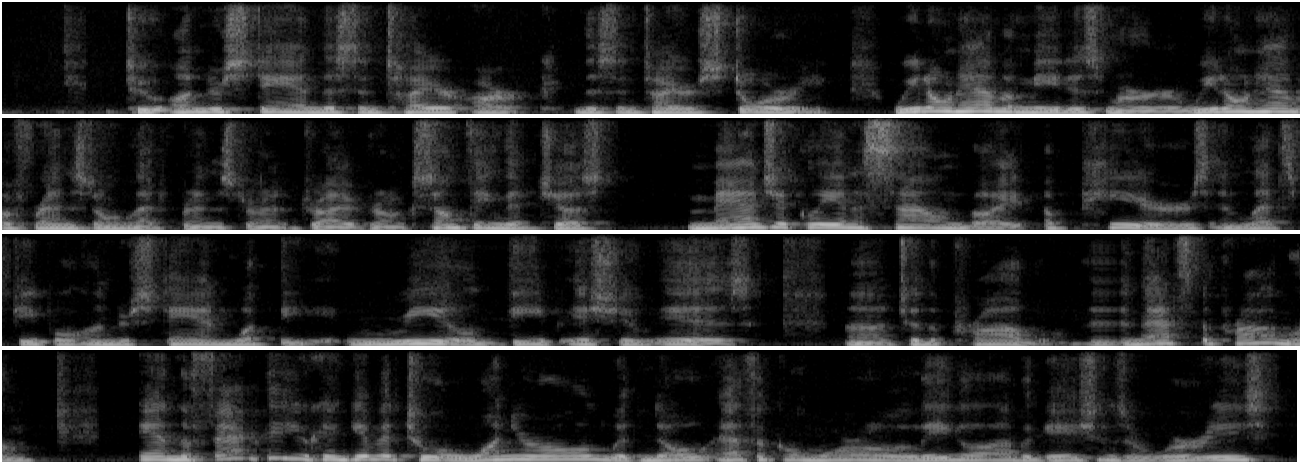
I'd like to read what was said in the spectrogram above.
to understand this entire arc, this entire story. We don't have a meat is murder. We don't have a friends don't let friends drive drunk, something that just magically in a soundbite appears and lets people understand what the real deep issue is uh, to the problem. And that's the problem. And the fact that you can give it to a one year old with no ethical, moral, or legal obligations or worries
